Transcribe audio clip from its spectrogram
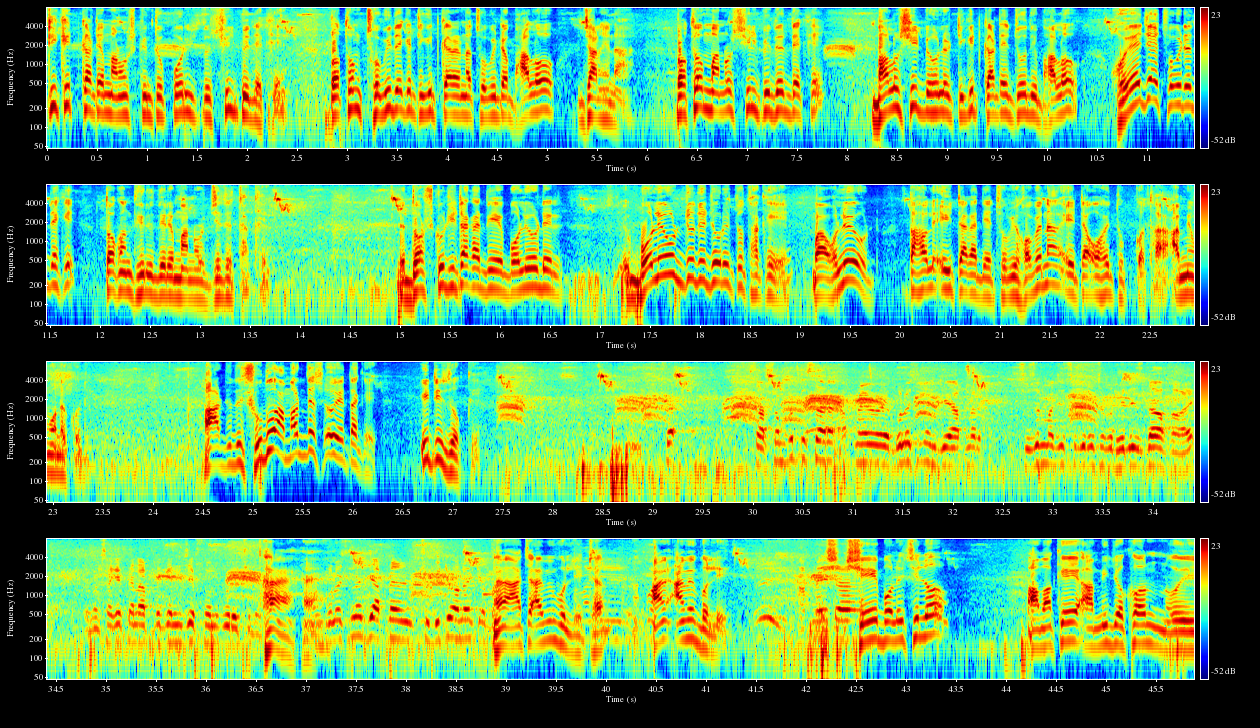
টিকিট কাটে মানুষ কিন্তু পরিচিত শিল্পী দেখে। প্রথম ছবি দেখে টিকিট কাটে না, ছবিটা ভালো জানে না। প্রথম মানুষ শিল্পীদের দেখে। ভালো শিল্পী হলে টিকিট কাটে যদি ভালো হয়ে যায় ছবিটা দেখে তখন ধীরে ধীরে মানুষ যেতে থাকে। দশ কোটি টাকা দিয়ে বলিউডের বলিউড যদি জড়িত থাকে বা হলিউড তাহলে এই টাকা দিয়ে ছবি হবে না এটা অহেতুক কথা আমি মনে করি। আর যদি শুধু আমার দেশে হয়ে থাকে ইট ইজ ওকে স্যার সম্প্রতি স্যার আপনি বলেছিলেন যে আপনার সুজন মাঝে ছবিটা যখন রিলিজ দেওয়া হয় এবং সাকিব খান আপনাকে নিজে ফোন করেছিলেন হ্যাঁ হ্যাঁ। বলেছিলেন যে আপনার ছবিটা অনেক হ্যাঁ আচ্ছা আমি বললি এটা। আমি আমি বলি। সে বলেছিল, আমাকে আমি যখন ওই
